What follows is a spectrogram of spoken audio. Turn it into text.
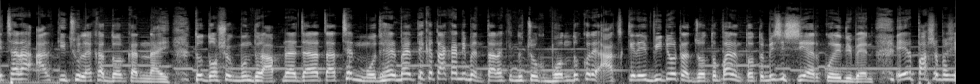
এছাড়া আর কিছু লেখার দরকার নাই। তো দর্শক বন্ধুরা, আপনারা যারা চাচ্ছেন মোজাহের ভাই থেকে টাকা নেবেন, তারা কিন্তু চোখ বন্ধ করে আজকের এই ভিডিওটা যত পারেন তত বেশি শেয়ার করে দিবেন। এর পাশাপাশি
